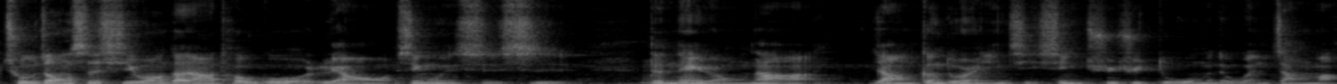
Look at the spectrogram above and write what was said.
初衷是希望大家透过聊新闻时事的内容，那让更多人引起兴趣去读我们的文章嘛，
